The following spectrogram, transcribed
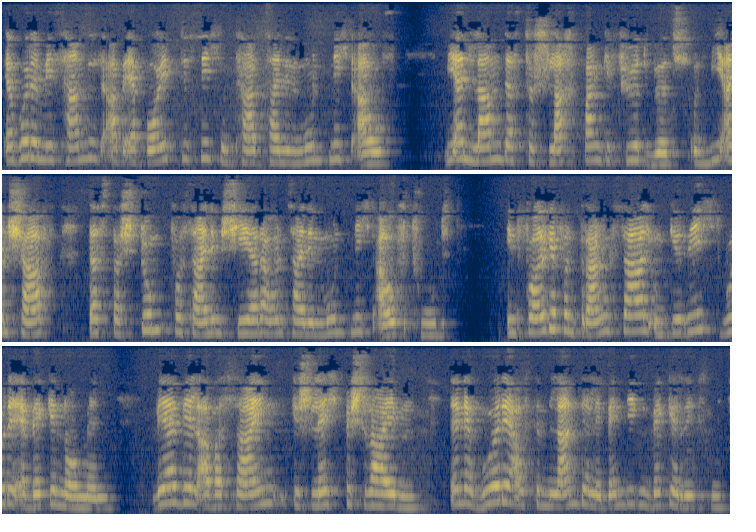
Er wurde misshandelt, aber er beugte sich und tat seinen Mund nicht auf, wie ein Lamm, das zur Schlachtbank geführt wird, und wie ein Schaf, das verstummt vor seinem Scherer und seinen Mund nicht auftut. Infolge von Drangsal und Gericht wurde er weggenommen. Wer will aber sein Geschlecht beschreiben? Denn er wurde aus dem Land der Lebendigen weggerissen.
